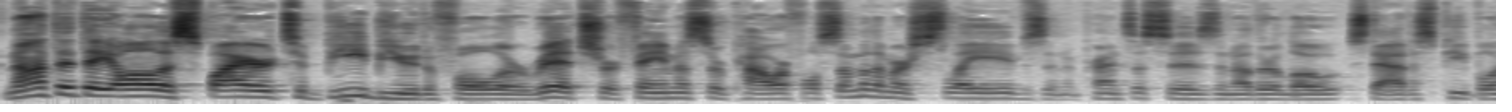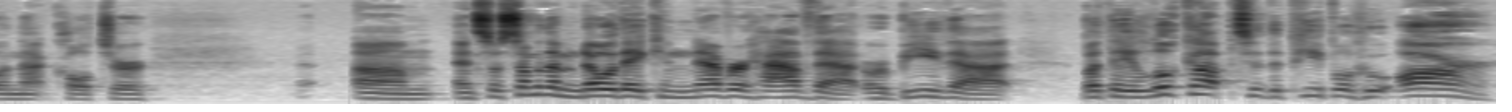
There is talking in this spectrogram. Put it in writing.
Not that they all aspire to be beautiful or rich or famous or powerful. Some of them are slaves and apprentices and other low status people in that culture. um, and so some of them know they can never have that or be that, but they look up to the people who are.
